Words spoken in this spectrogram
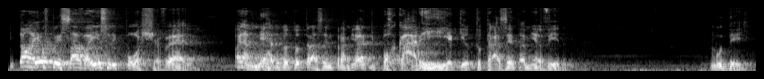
Então aí eu pensava isso de, poxa, velho, olha a merda que eu estou trazendo para mim, olha que porcaria que eu estou trazendo para minha vida. Mudei.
